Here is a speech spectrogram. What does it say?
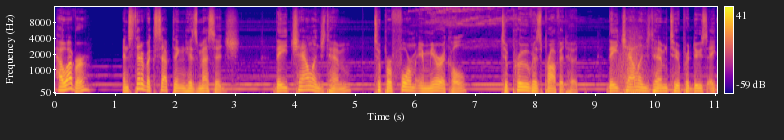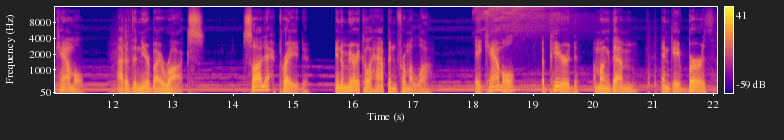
However, instead of accepting his message, they challenged him to perform a miracle to prove his prophethood. They challenged him to produce a camel out of the nearby rocks. Saleh prayed, and a miracle happened from Allah. A camel appeared among them and gave birth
